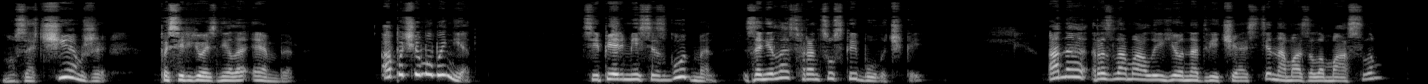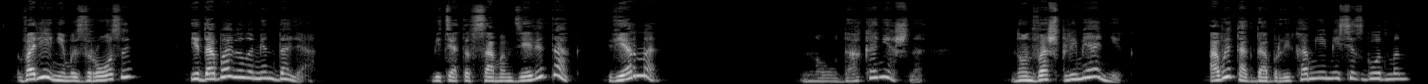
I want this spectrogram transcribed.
— Ну зачем же? — посерьезнела Эмбер. — А почему бы нет? Теперь миссис Гудман занялась французской булочкой. Она разломала ее на две части, намазала маслом, вареньем из розы и добавила миндаля. Ведь это в самом деле так, верно? — Ну, да, конечно. Но он ваш племянник. А вы так добры ко мне, миссис Гудман.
